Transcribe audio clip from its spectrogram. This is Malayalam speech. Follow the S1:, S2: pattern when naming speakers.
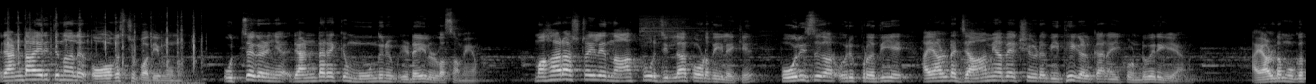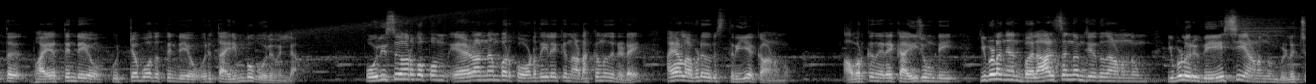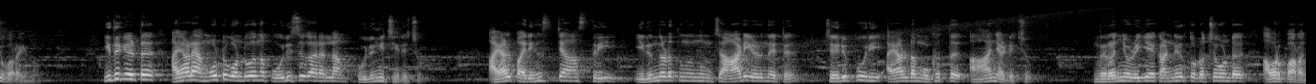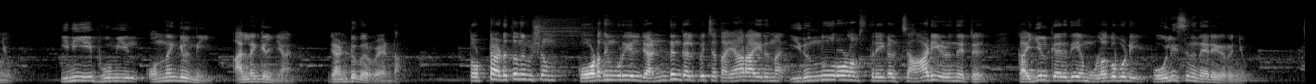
S1: രണ്ടായിരത്തി നാല് ഓഗസ്റ്റ് പതിമൂന്ന് ഉച്ച കഴിഞ്ഞ് രണ്ടരയ്ക്കും മൂന്നിനും ഇടയിലുള്ള സമയം. മഹാരാഷ്ട്രയിലെ നാഗ്പൂർ ജില്ലാ കോടതിയിലേക്ക് പോലീസുകാർ ഒരു പ്രതിയെ അയാളുടെ ജാമ്യാപേക്ഷയുടെ വിധി കേൾക്കാനായി കൊണ്ടുവരികയാണ്. അയാളുടെ മുഖത്ത് ഭയത്തിന്റെയോ കുറ്റബോധത്തിന്റെയോ ഒരു തരിമ്പ് പോലുമില്ല. പോലീസുകാർക്കൊപ്പം ഏഴാം നമ്പർ കോടതിയിലേക്ക് നടക്കുന്നതിനിടെ അയാൾ അവിടെ ഒരു സ്ത്രീയെ കാണുന്നു. അവർക്ക് നേരെ കൈ ചൂണ്ടി ഇവളെ ഞാൻ ബലാത്സംഗം ചെയ്തതാണെന്നും ഇവളൊരു വേശിയാണെന്നും വിളിച്ചു പറയുന്നു. ഇത് കേട്ട് അയാളെ അങ്ങോട്ട് കൊണ്ടുവന്ന പോലീസുകാരെല്ലാം കുലുങ്ങി ചിരിച്ചു. അയാൾ പരിഹസിച്ച ആ സ്ത്രീ ഇരുന്നിടത്തു നിന്നും ചാടി എഴുന്നേറ്റ് ചെരുപ്പൂരി അയാളുടെ മുഖത്ത് ആഞ്ഞടിച്ചു. നിറഞ്ഞൊഴുകിയ കണ്ണീർ തുടച്ചുകൊണ്ട് അവർ പറഞ്ഞു ഇനി ഈ ഭൂമിയിൽ ഒന്നെങ്കിൽ നീ അല്ലെങ്കിൽ ഞാൻ രണ്ടുപേർ വേണ്ട. തൊട്ടടുത്ത നിമിഷം കോടതി മുറിയിൽ രണ്ടും കൽപ്പിച്ച് തയ്യാറായിരുന്ന ഇരുന്നൂറോളം സ്ത്രീകൾ ചാടി എഴുന്നേറ്റ് കയ്യിൽ കരുതിയ മുളകുപൊടി പോലീസിന് നേരെ എറിഞ്ഞു.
